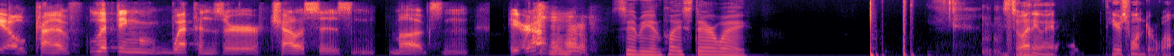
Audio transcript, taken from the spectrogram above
you know, kind of lifting weapons or chalices and mugs, and here. Ah! Simeon, play Stairway. So anyway, here's Wonderwall.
